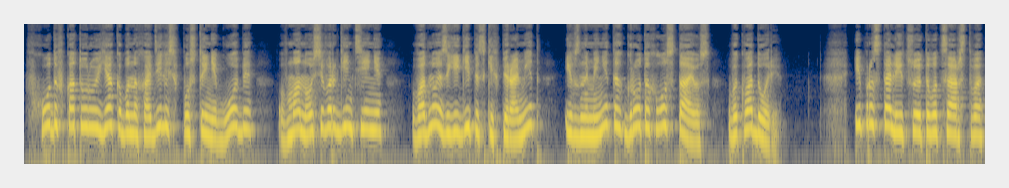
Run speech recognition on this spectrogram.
входы в которую якобы находились в пустыне Гоби, в Манаусе в Аргентине, в одной из египетских пирамид и в знаменитых гротах Лос-Тайос в Эквадоре. И про столицу этого царства,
